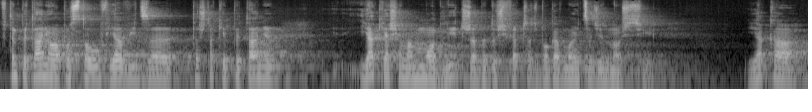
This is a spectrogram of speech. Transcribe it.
W tym pytaniu apostołów ja widzę też takie pytanie, jak ja się mam modlić, żeby doświadczać Boga w mojej codzienności? Jaka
